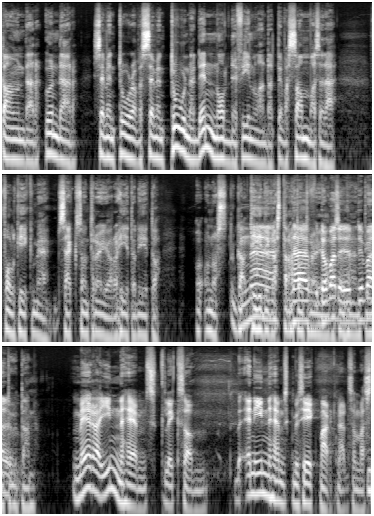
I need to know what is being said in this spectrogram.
under, under Seven Tour of a Seven Tour när den nådde Finland att det var samma sådär folk gick med Saxon-tröjor och hit och dit och, och, och några tidiga var och sånt det- det var- utan Mera inhemsk liksom. En inhemsk musikmarknad som var Jo,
